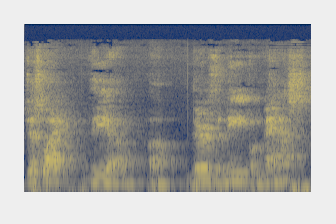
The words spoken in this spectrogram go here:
Just like the uh, uh, there's the need for masks.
